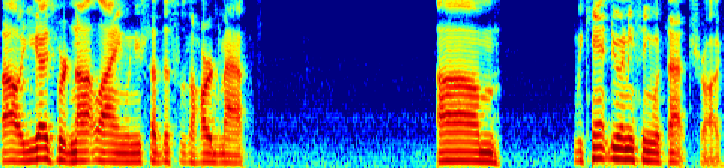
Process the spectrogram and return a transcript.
Wow, you guys were not lying when you said this was a hard map. Um, we can't do anything with that truck.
